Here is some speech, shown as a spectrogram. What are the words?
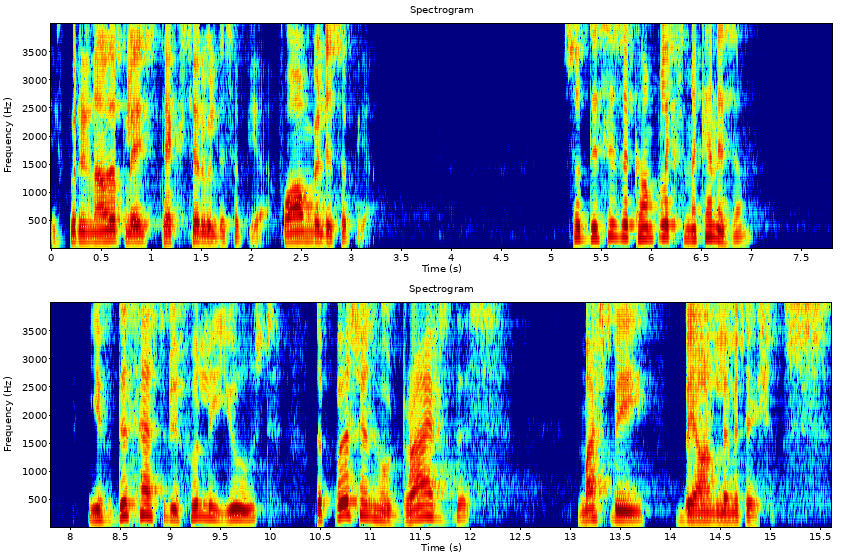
If you put it in another place, texture will disappear, form will disappear. So this is a complex mechanism. If this has to be fully used, the person who drives this must be beyond limitations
